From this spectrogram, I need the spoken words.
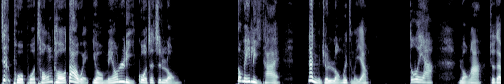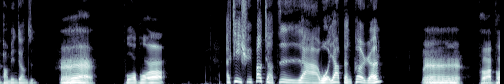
这个婆婆从头到尾有没有理过这只龙？都没理它哎。那你们觉得龙会怎么样？对呀，龙啊就在旁边这样子。婆婆，啊，继续包饺子啊！我要等客人。婆婆，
